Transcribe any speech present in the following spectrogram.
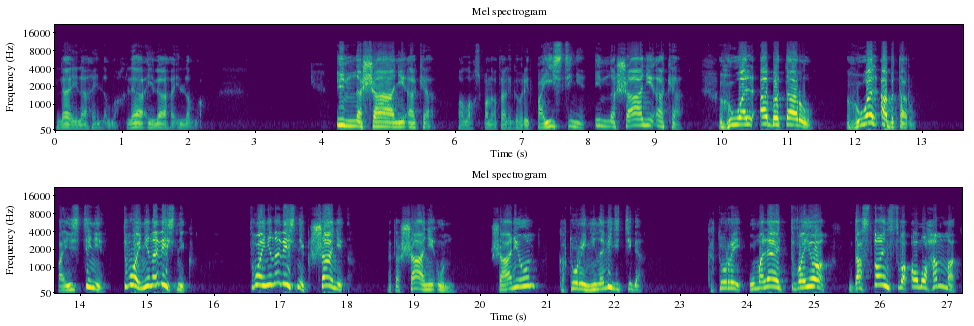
Ля иляха илляллах, ля иляха илляллах. Инна шани ака. Аллах Субхану Тааля говорит, поистине, инна шани ака. Гуаль абтару. Гуаль абтару. Поистине, твой ненавистник. Твой ненавистник, Шани. Это Шаниун. Шаниун, который ненавидит тебя, который умоляет твое достоинство, о Мухаммад.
